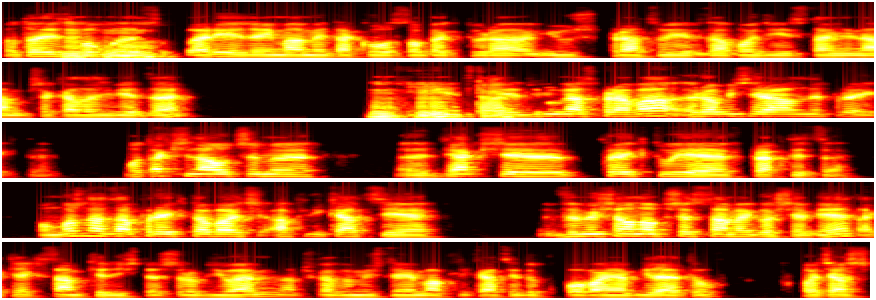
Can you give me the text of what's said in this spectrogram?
no to jest w ogóle Mhm. super. Jeżeli mamy taką osobę, która już pracuje w zawodzie, jest w stanie nam przekazać wiedzę. I Mhm. Tak. e, druga sprawa, robić realne projekty. Bo tak się nauczymy, e, jak się projektuje w praktyce. Bo można zaprojektować aplikację wymyśloną przez samego siebie, tak jak sam kiedyś też robiłem. Na przykład wymyśliłem aplikację do kupowania biletów, chociaż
